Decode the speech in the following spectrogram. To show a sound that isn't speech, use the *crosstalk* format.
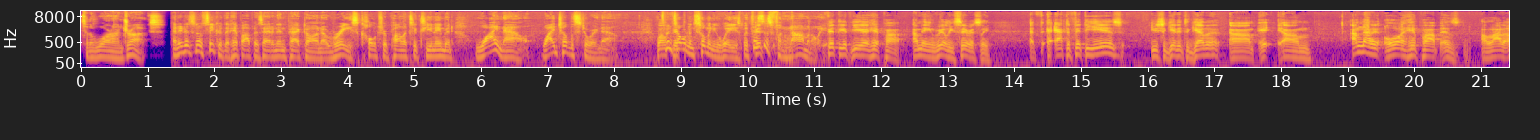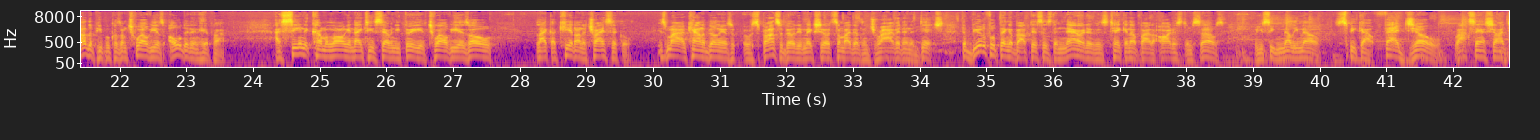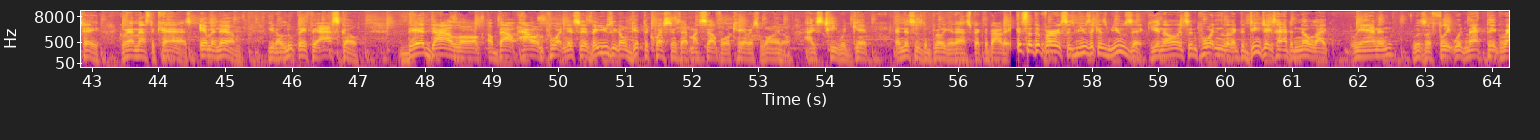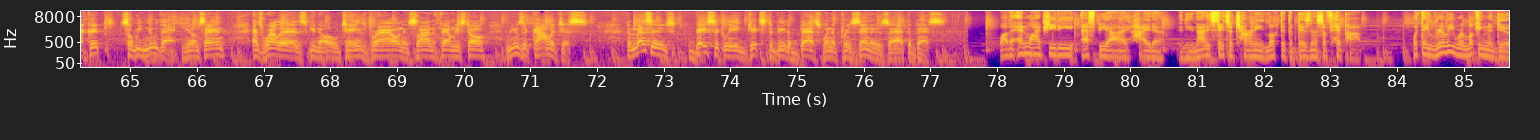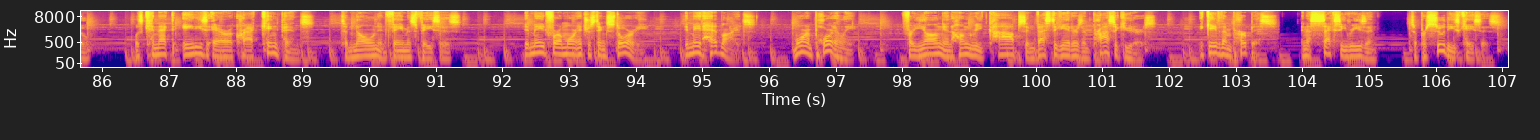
to the war on drugs? And it is no secret that hip hop has had an impact on uh, race, culture, politics, you name it. Why now? Why tell the story now? Well, it's been 50 told in so many ways, but this is phenomenal here. 50th year of hip hop. I mean, really, seriously. After 50 years, you should get it together. Um, it, um, I'm not in awe of hip hop as a lot of other people because I'm 12 years older than hip hop. I seen it come along in 1973 at 12 years old, like a kid on a tricycle. It's my accountability and responsibility to make sure somebody doesn't drive it in a ditch. The beautiful thing about this is the narrative is taken up by the artists themselves. When you see Melle Mel speak out, Fat Joe, Roxanne Shante, Grandmaster Caz, Eminem, you know, Lupe Fiasco their dialogue about how important this is, they usually don't get the questions that myself or KRS One or Ice T would get. And this is the brilliant aspect about it. It's a diverse, it's music is music, you know? It's important, like the DJs had to know, like, Rhiannon was a Fleetwood Mac big record, so we knew that, you know what I'm saying? As well as, you know, James Brown and Sly and the Family Stone, musicologists. The message basically gets to be the best when the presenters are at the best. While the NYPD, FBI, HIDTA, and the United States Attorney looked at the business of hip hop, what they really were looking to do was connect 80s era crack kingpins to known and famous faces. It made for a more interesting story. It made headlines. More importantly, for young and hungry cops, investigators, and prosecutors, it gave them purpose and a sexy reason to pursue these cases.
